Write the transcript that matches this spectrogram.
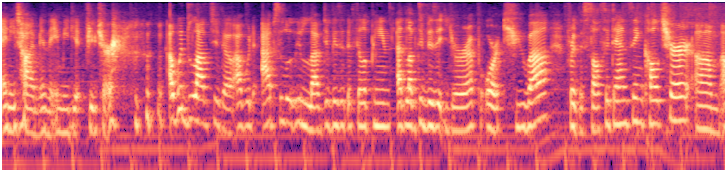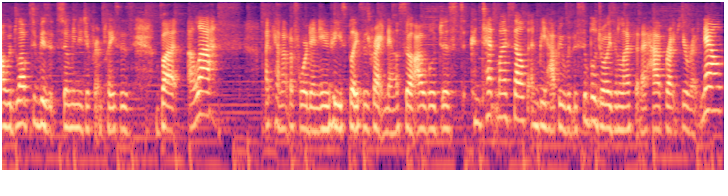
anytime in the immediate future. I would love to though. I would absolutely love to visit the Philippines. I'd love to visit Europe or Cuba for the salsa dancing culture. Um, I would love to visit so many different places, but alas, I cannot afford any of these places right now, so I will just content myself and be happy with the simple joys in life that I have right here, right now.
